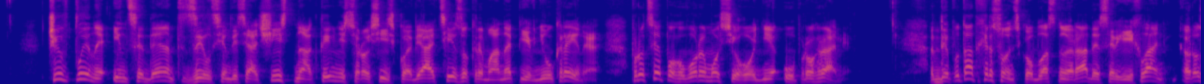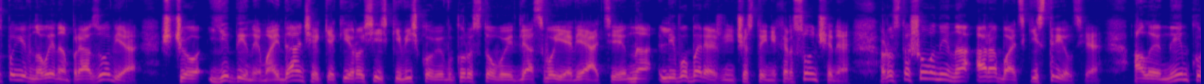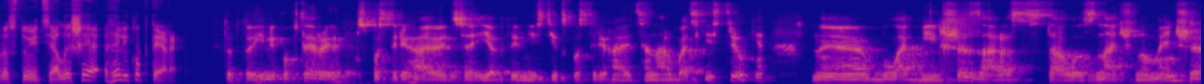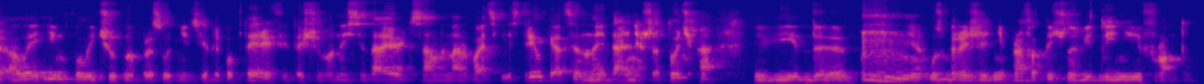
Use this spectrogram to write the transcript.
Чи вплине інцидент з Іл-76 на активність російської авіації, зокрема на півдні України? Про це поговоримо сьогодні у програмі. Депутат Херсонської обласної ради Сергій Хлань розповів новинам при Азов'я, що єдиний майданчик, який російські військові використовують для своєї авіації на лівобережній частині Херсонщини, розташований на Арабатській стрілці, але ним користуються лише гелікоптери. Тобто гелікоптери спостерігаються і активність їх спостерігається на Арбатській стрілці. Е, Була більше, зараз стало значно менше, але інколи чутно присутність гелікоптерів і те, що вони сідають саме на Арбатській стрілці, а це найдальніша точка від е, узбережжя Дніпра, фактично від лінії фронту.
